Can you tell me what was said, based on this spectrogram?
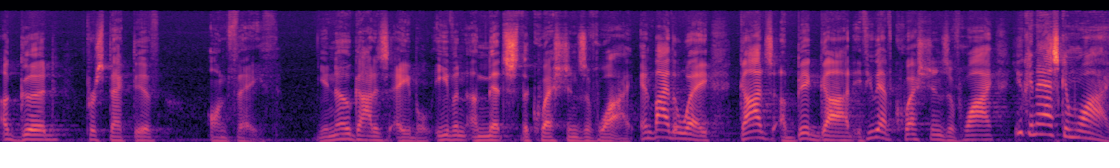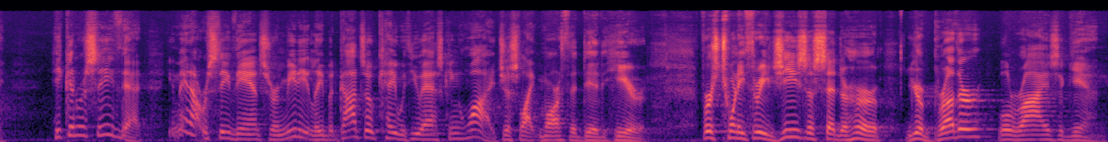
a good perspective on faith. You know God is able, even amidst the questions of why. And by the way, God's a big God. If you have questions of why, you can ask Him why. He can receive that. You may not receive the answer immediately, but God's okay with you asking why, just like Martha did here. Verse 23 Jesus said to her, Your brother will rise again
